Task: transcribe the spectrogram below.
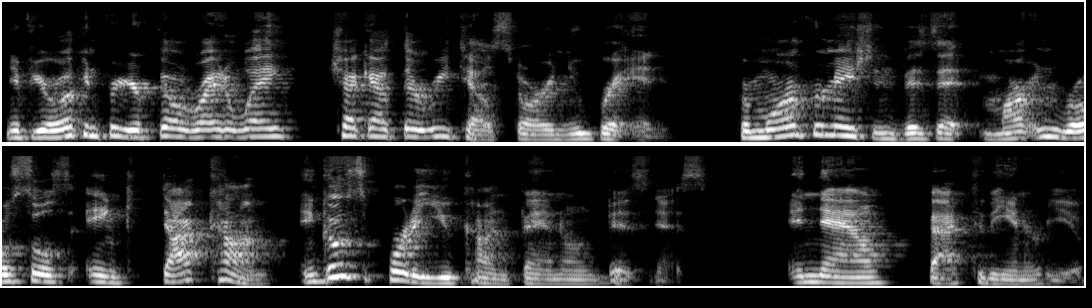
And if you're looking for your fill right away, check out their retail store in New Britain. For more information, visit martinroselsinc.com and go support a UConn fan owned business. And now back to the interview.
